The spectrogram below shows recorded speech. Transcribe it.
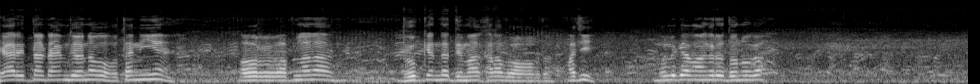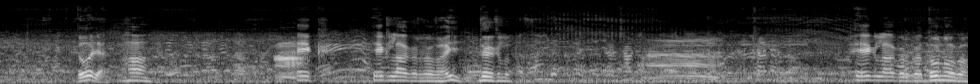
यार इतना टाइम जो है ना वो होता नहीं है। और अपना ना धूप के अंदर दिमाग ख़राब हुआ होता हाँ जी मूल्य क्या मांग रहे हो दोनों का? दो हज़ार? हाँ। एक। एक लाख रुपए भाई देख लो। एक लाख रुपए दोनों का।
